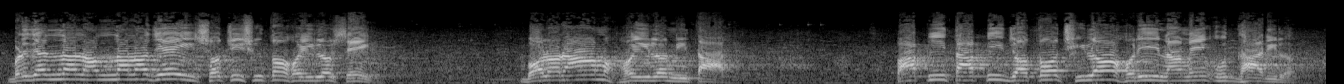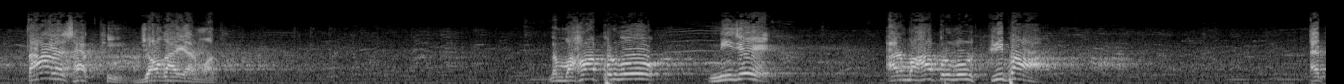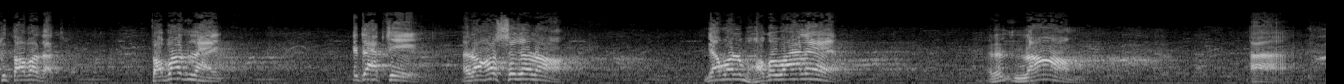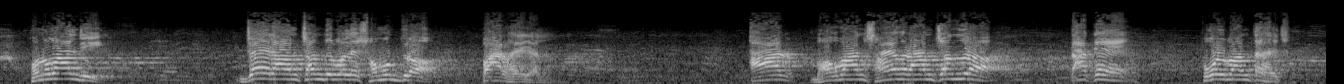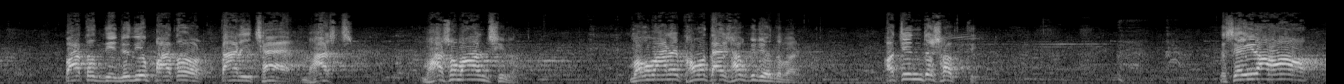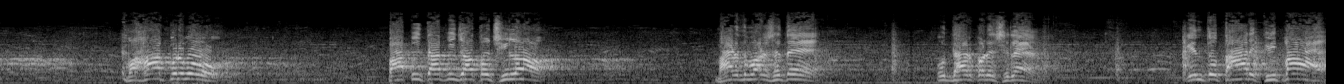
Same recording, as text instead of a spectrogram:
ব্রজেন্দ্র নন্দন যেই শচীসূত হইল সেই। বলরাম হইল নিতার। পাপি তাপি যত ছিল হরি নামে উদ্ধারিল। তার সাক্ষী জগাইয়ার মত। মহাপ্রভু নিজে আর মহাপ্রভুর কৃপা। একটু তবাদ আছে তবাদ নাই। এটা একটি রহস্যজনক। যেমন ভগবানের নাম হনুমানজি জয় রামচন্দ্র বলে সমুদ্র পার হয়ে গেল। আর ভগবান স্বয়ং রামচন্দ্র তাকে পোল বানতে হয়েছে। পাথর দিয়ে, যদিও পাথর তার ইচ্ছায় ভাস ভাসমান ছিল। ভগবানের ক্ষমতায় সব কিছু হতে পারে। অচিন্ত শক্তি। সেই রকম মহাপ্রভু, পাপি তাপি যত ছিল, ভারতবর্ষেতে উদ্ধার করেছিলেন। কিন্তু তার কৃপায়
